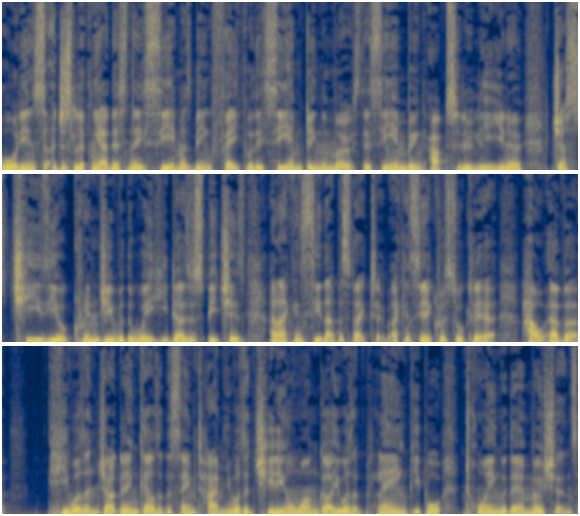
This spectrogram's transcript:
audience are just looking at this and they see him as being fake or they see him doing the most. They see him being absolutely, you know, just cheesy or cringy with the way he does his speeches. And I can see that perspective. I can see it crystal clear. However, he wasn't juggling girls at the same time. He wasn't cheating on one girl. He wasn't playing people, toying with their emotions.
